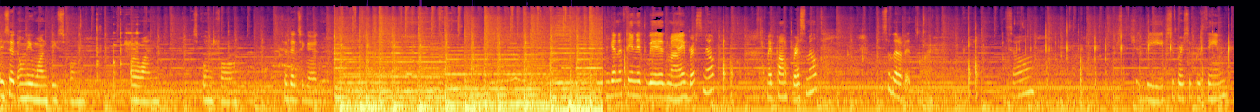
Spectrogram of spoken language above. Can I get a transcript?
They said only one teaspoon or one spoonful. So that's good. I'm gonna thin it with my breast milk, my pump breast milk. Just a little bit more. So, it should be super, super thin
